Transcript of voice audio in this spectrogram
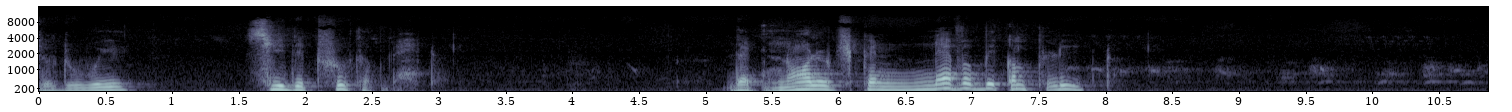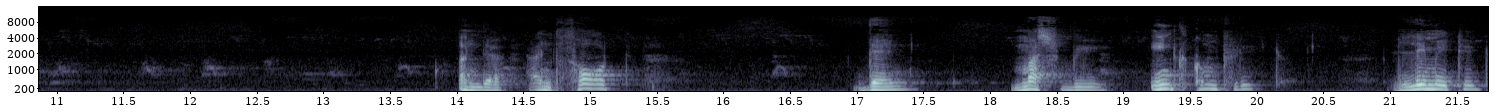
So, do we see the truth of that? That knowledge can never be complete. And, uh, and thought then must be incomplete, limited,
